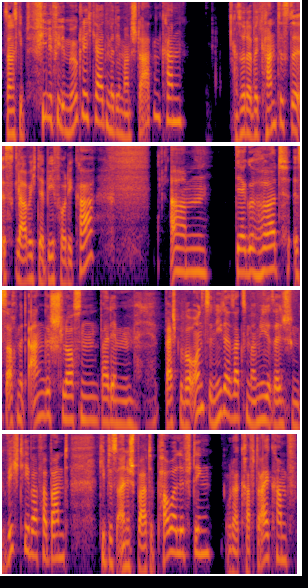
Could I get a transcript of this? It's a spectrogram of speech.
sondern es gibt viele, viele Möglichkeiten, mit denen man starten kann. Also der bekannteste ist, glaube ich, der BVDK. Ähm, der gehört, ist auch mit angeschlossen bei dem Beispiel bei uns in Niedersachsen, beim Niedersächsischen Gewichtheberverband, gibt es eine Sparte Powerlifting oder Kraft-3-Kampf.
